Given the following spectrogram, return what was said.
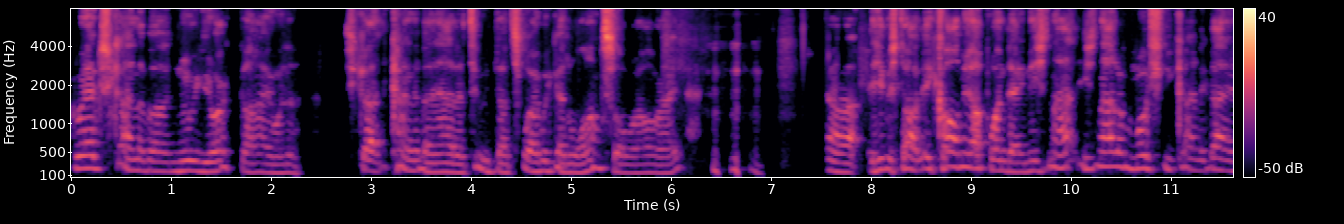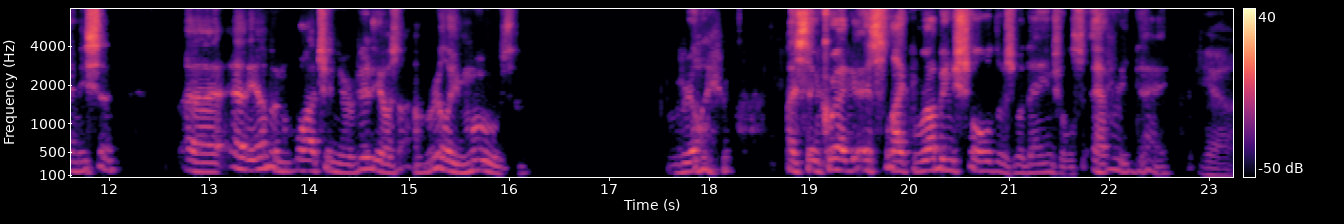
Greg's kind of a New York guy with a, he's got kind of an attitude. That's why we get along so well, right? uh, he was talking. He called me up one day, and he's not he's not a mushy kind of guy. And he said, uh, "Eddie, I've been watching your videos. I'm really moved. Really." I said, Greg, it's like rubbing shoulders with angels every day. Yeah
